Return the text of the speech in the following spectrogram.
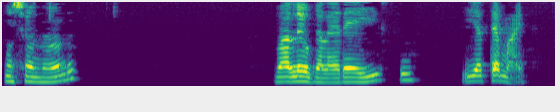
Funcionando. Valeu, galera. É isso. E até mais.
